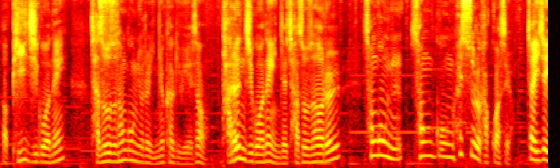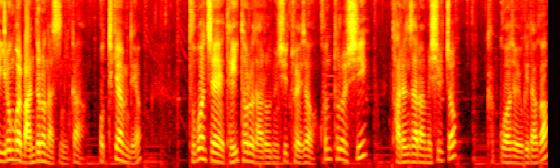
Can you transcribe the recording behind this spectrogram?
어, B 직원의 자소서 성공률을 입력하기 위해서 다른 직원의 이제 자소서를 성공 성공 횟수를 갖고 왔어요. 자 이제 이런 걸 만들어 놨으니까 어떻게 하면 돼요? 두 번째 데이터를 다루는 시트에서 컨트롤 C 다른 사람의 실적 갖고 와서 여기다가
